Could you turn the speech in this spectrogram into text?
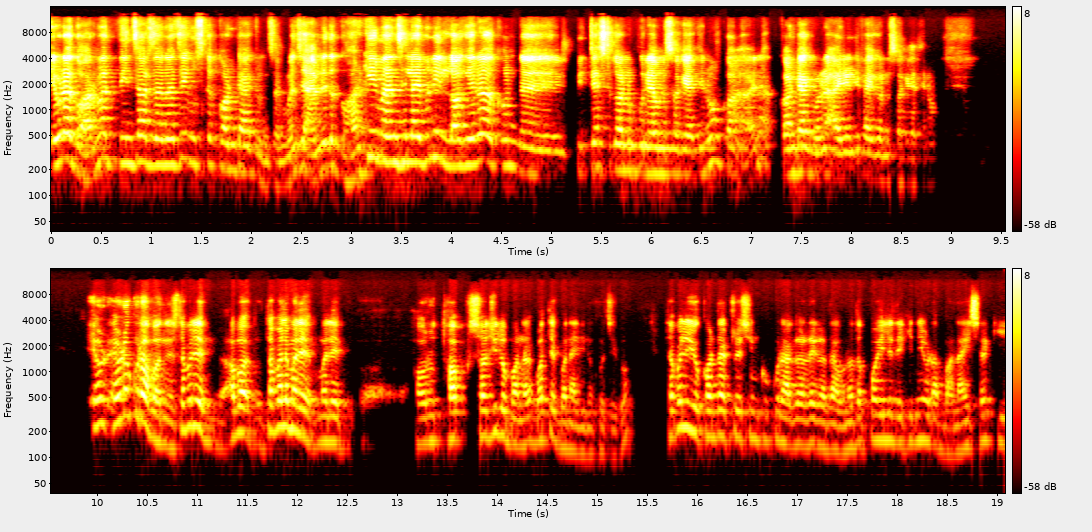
एउटा घरमा तिन चारजना चाहिँ उसको कन्ट्याक्ट हुन्छन्। भने चाहिँ हामीले त घरकै मान्छेलाई पनि लगेर टेस्ट गर्न पुर्याउन सकेका थिएनौँ होइन? कन्ट्याक्ट भनेर आइडेन्टिफाई गर्न सकेका थिएनौँ। एउटा एउटा कुरा भनिदिनुहोस् तपाईँले अब तपाईँले मैले मैले अरू थप सजिलो बना मात्रै बनाइदिन खोजेको। तपाईँले यो कन्ट्याक्ट ट्रेसिङको कुरा गर्दै गर्दा हुन त पहिलेदेखि नै एउटा भनाइ छ कि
